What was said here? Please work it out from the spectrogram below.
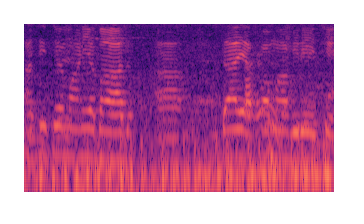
આતિથ્ય માણ્યા બાદ આ આવી રહી છે.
